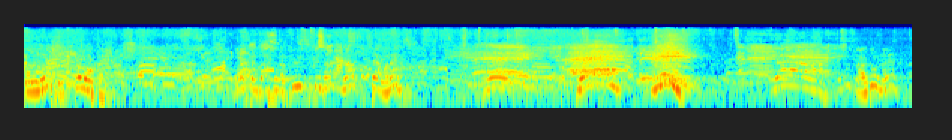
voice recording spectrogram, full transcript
jongens. Kom op. Wacht even, als we naar vuurtje zijn. Ja, tellen, hè. 1, 2, 3. Ja, ik moet nou doen, hè.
